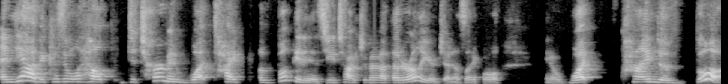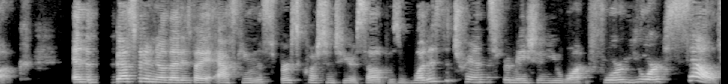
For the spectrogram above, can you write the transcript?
And yeah, because it will help determine what type of book it is. You talked about that earlier, Jen. It's like, well, you know, what kind of book? And the best way to know that is by asking this first question to yourself is what is the transformation you want for yourself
